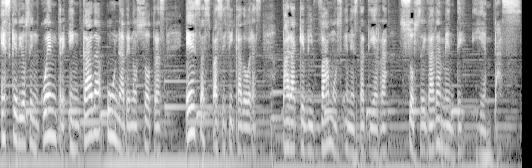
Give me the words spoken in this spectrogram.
es que Dios encuentre en cada una de nosotras esas pacificadoras para que vivamos en esta tierra sosegadamente y en paz.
